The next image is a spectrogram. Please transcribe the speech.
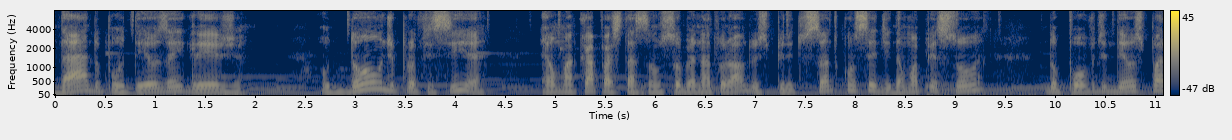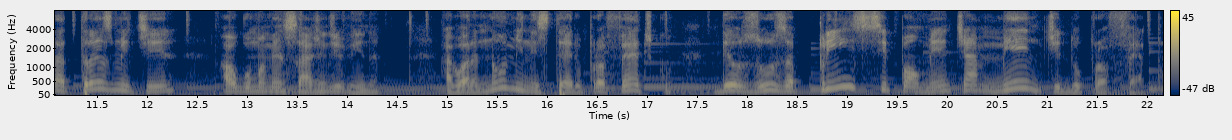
dado por Deus à igreja. O dom de profecia é uma capacitação sobrenatural do Espírito Santo concedida a uma pessoa do povo de Deus para transmitir alguma mensagem divina. Agora, no ministério profético, Deus usa principalmente a mente do profeta.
